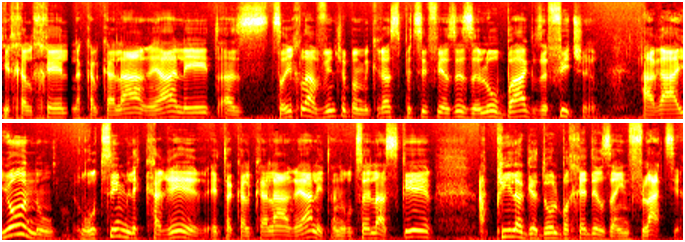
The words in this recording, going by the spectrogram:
יחלחל לכלכלה הריאלית, אז צריך להבין שבמקרה הספציפי הזה זה לא באג, זה פיצ'ר. הרעיון הוא, רוצים לקרר את הכלכלה הריאלית. אני רוצה להזכיר, הפיל הגדול בחדר זה האינפלציה,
